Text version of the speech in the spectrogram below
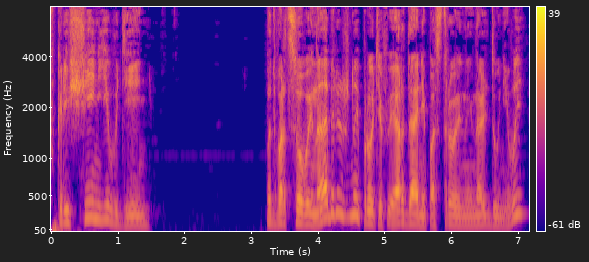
В крещенье в день По Дворцовой набережной против Иордани, построенной на льду Невы,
